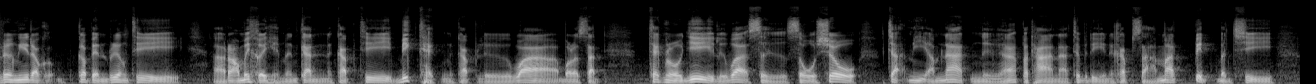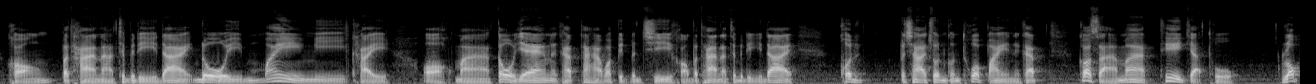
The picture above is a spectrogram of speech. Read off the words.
เรื่องนี้เราก็เป็นเรื่องที่เราไม่เคยเห็นเหมือนกันนะครับที่ Big Tech นะครับหรือว่าบริษัท เทคโนโลยีหรือว่าสื่อโซเชียลจะมีอำนาจเหนือประธานาธิบดีนะครับ สามารถปิดบัญชีของประธานาธิบดีได้ โดยไม่มีใครออกมาโต้แย้งนะครับ ถ้าหากว่าปิดบัญชีของประธานาธิบดีได้ คนประชาชนคนทั่วไปนะครับ ก็สามารถที่จะถูกลบ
